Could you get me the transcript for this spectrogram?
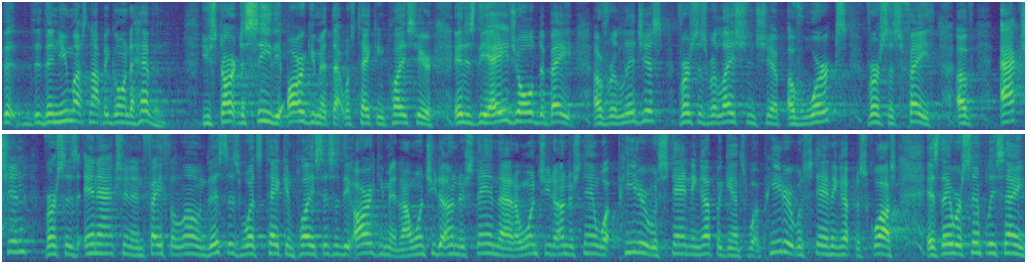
then you must not be going to heaven. You start to see the argument that was taking place here. It is the age old debate of religious versus relationship, of works versus faith, of action versus inaction and faith alone. This is what's taking place. This is the argument. And I want you to understand that. I want you to understand what Peter was standing up against, what Peter was standing up to squash, is they were simply saying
